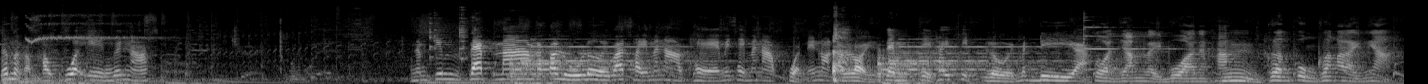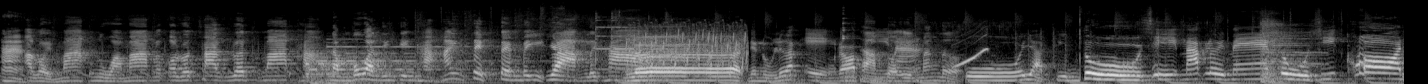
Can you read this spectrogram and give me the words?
แล้วเหมือนกับเขาคั่วเองด้วยนะ น้ำจิ้มแซ่บมากแล้วก็รู้เลยว่าใช้มะนาวแท้ไม่ใช้มะนาวขวดแน่นอนอร่อย เต็มสิบให้สิบเลยมันดีอะ ส่วนยำไหลบัวนะคะ อืมเครื่องปรุงเครื่องอะไรเนี่ยอะอร่อยมากนัวมากแล้วก็รสชาติเลิศมากค่ะนัมเบอร์วันจริง ๆ ค่ะ ให้สิบเต็มไปอีกอย่างเลยค่ะเลิศเดี๋ยวหนูเลือกเองรอบถามนี้ตัวเองนะบ้างเหรอโอ้ยอยากกิน ซูชิมากเลยแม่ซูชิคอน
